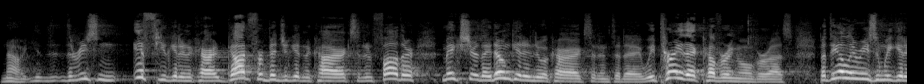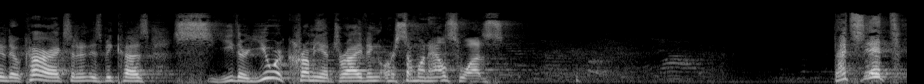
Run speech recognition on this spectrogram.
No. The reason, if you get in a car, God forbid you get in a car accident, Father, make sure they don't get into a car accident today. We pray that covering over us. But the only reason we get into a car accident is because either you were crummy at driving or someone else was. That's it.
